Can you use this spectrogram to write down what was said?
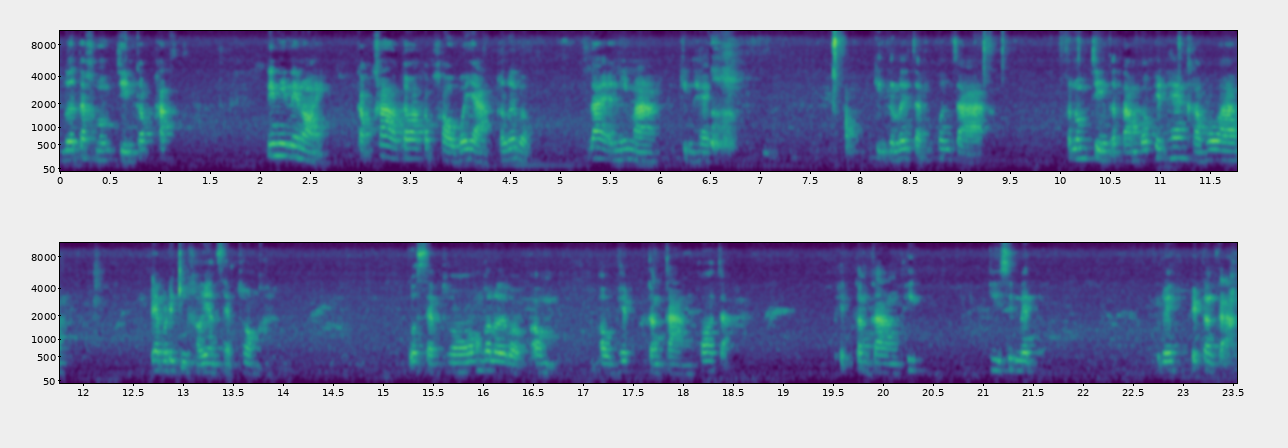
เหลือแต่ขนมจีนกับผักนิดๆหน่อยๆกับข้าวแต่ว่ากับเขาวบ่อยากก็เลยแบบ ได้อันนี้มากินแทนกินกันเลยจ้ะทุกคนจ้า นมจีนกับตำบ่เผ็ดแห้งค่ะ เพราะว่าได้บ่ได้กินเขาวยันแสบท้องค่ะกลัวแสบท้องก็เลยแบบเอาเอาเผ็ดกลางๆพ่อจ้ะเผ็ดกลางๆพริกยี่สิบเม็ดดูดิเผ็ดกลาง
